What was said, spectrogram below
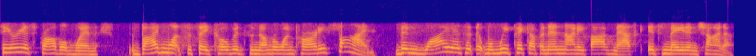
serious problem when Biden wants to say COVID's the number one priority. Fine. Then why is it that when we pick up an N95 mask, it's made in China?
